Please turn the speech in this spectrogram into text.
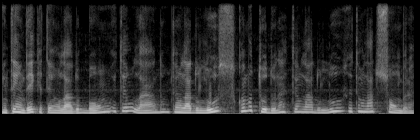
Entender que tem um lado bom e tem um lado, tem um lado luz, como tudo, né? Tem um lado luz e tem um lado sombra.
